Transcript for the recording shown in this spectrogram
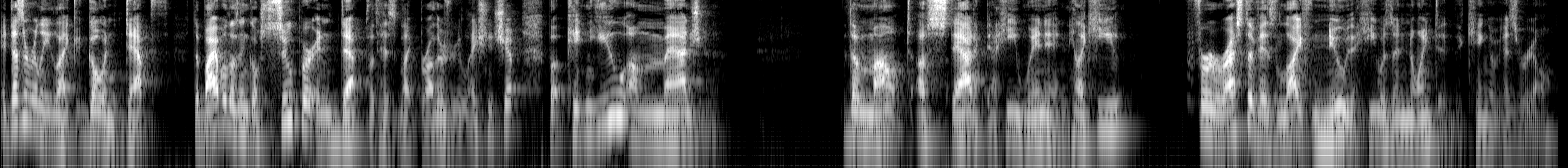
it doesn't really like go in depth. The Bible doesn't go super in depth with his like brother's relationship, but can you imagine the amount of static that he went in? Like he for the rest of his life knew that he was anointed the king of Israel.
